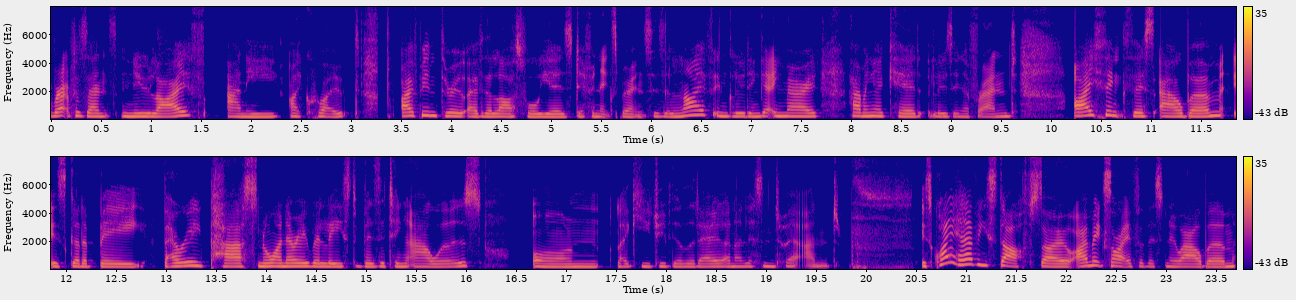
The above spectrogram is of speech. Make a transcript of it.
represents new life and he, I quote, I've been through over the last four years different experiences in life, including getting married, having a kid, losing a friend. I think this album is going to be very personal. I know he released Visiting Hours on like YouTube the other day and I listened to it and it's quite heavy stuff. So I'm excited for this new album.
